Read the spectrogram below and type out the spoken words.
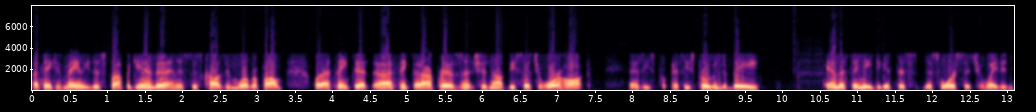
I think it's mainly this propaganda, and it's just causing more of a problem. But I think that uh, I think that our president should not be such a war hawk as he's as he's proven to be, and that they need to get this this war situated,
